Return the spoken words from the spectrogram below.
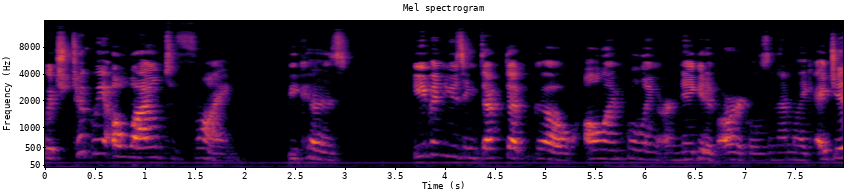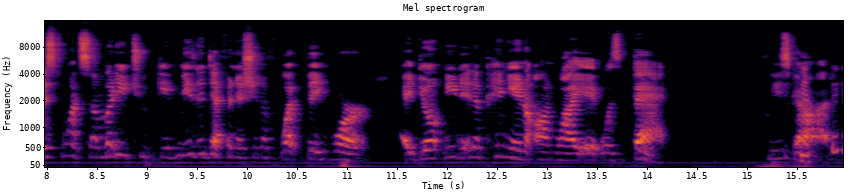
which took me a while to find because even using DuckDuckGo, all I'm pulling are negative articles, and I'm like, I just want somebody to give me the definition of what they were. I don't need an opinion on why it was bad. Please, God,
